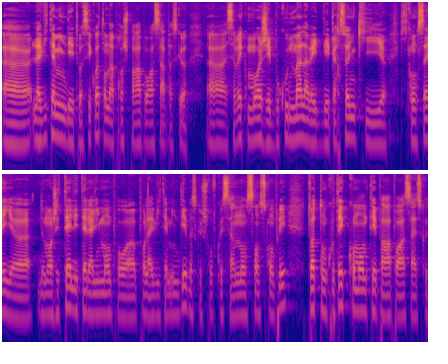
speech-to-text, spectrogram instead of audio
la vitamine D, toi, c'est quoi ton approche par rapport à ça? Parce que c'est vrai que moi, j'ai beaucoup de mal avec des personnes qui, qui conseillent de manger tel et tel aliment pour, pour la vitamine D parce que je trouve que c'est un non-sens complet. Toi, de ton côté, comment t'es par rapport à ça? Est-ce que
